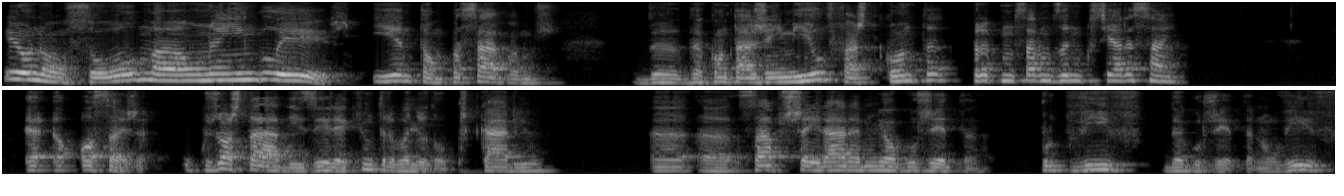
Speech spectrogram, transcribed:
eu não sou alemão nem inglês. E então passávamos da contagem mil, faz de conta, para começarmos a negociar a 100. Ou seja, o que já está a dizer é que um trabalhador precário uh, uh, sabe cheirar a melhor gorjeta, porque vive da gorjeta, não vive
